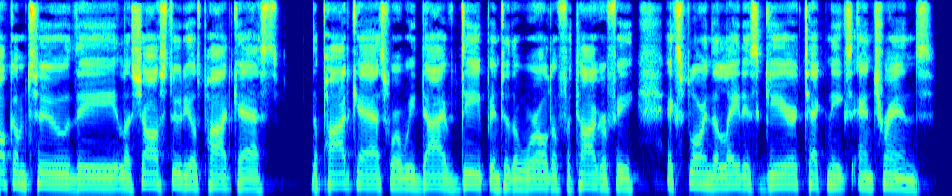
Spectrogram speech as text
Welcome to the Lashah Studios podcast, the podcast where we dive deep into the world of photography, exploring the latest gear, techniques, and trends.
